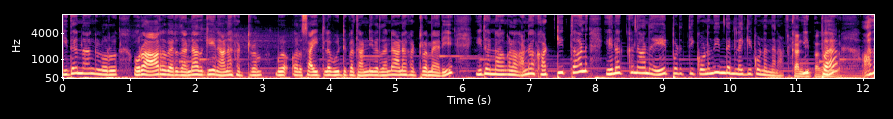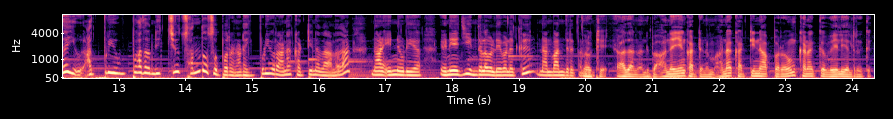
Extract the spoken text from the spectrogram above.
இதை நாங்கள் ஒரு ஒரு ஆறு வருதாண்டா அதுக்கே அணை கட்டுறோம். ஒரு சைட்டில் வீட்டுக்குள்ள தண்ணி வருதாண்டா அணை கட்டுற மாதிரி இதை நாங்கள் அணை கட்டித்தான் எனக்கு நான் ஏற்படுத்தி கொண்டு வந்து இந்த நிலைக்கு கொண்டு வந்தேன். நான் இப்போ அதை அப்படி இப்போ அதை நிச்சயம் சந்தோஷப்படுறேன். அட இப்படி ஒரு அணை கட்டினதால தான் நான் என்னுடைய எனர்ஜி இந்த லெவல் லெவலுக்கு நான் வந்திருக்கேன். ஓகே அதான் இப்போ அணையும் கட்டணும். அணை கட்டின அப்புறம் கணக்கு வேலைகள் இருக்குது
